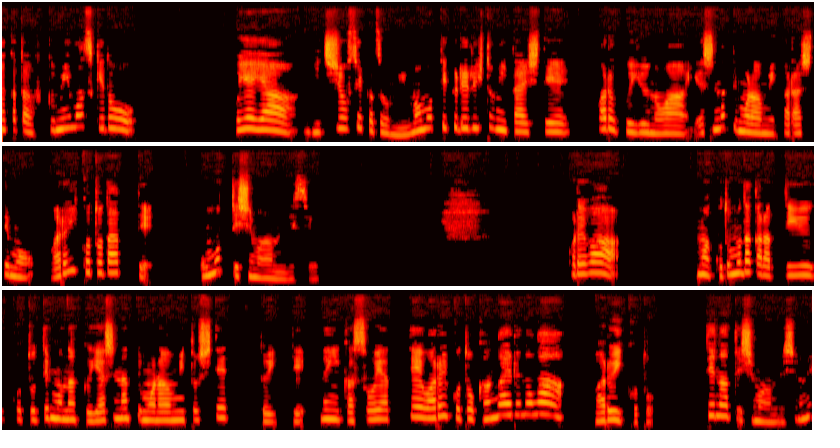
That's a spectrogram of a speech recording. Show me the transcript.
え方は含みますけど、親や日常生活を見守ってくれる人に対して悪く言うのは養ってもらう身からしても悪いことだって思ってしまうんですよ。これは、まあ子供だからっていうことでもなく養ってもらう身としてと言って何かそうやって悪いことを考えるのが悪いことってなってしまうんですよね。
